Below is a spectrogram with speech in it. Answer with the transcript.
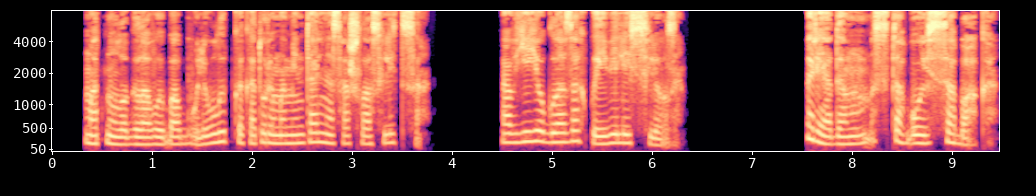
— мотнула головой бабуля, улыбка которой моментально сошла с лица, а в ее глазах появились слезы. «Рядом с тобой собака».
